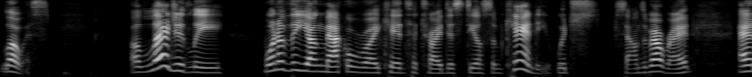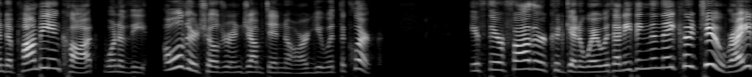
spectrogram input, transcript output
Lois. Allegedly, one of the young McElroy kids had tried to steal some candy, which sounds about right, and upon being caught, one of the older children jumped in to argue with the clerk. If their father could get away with anything, then they could too, right?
